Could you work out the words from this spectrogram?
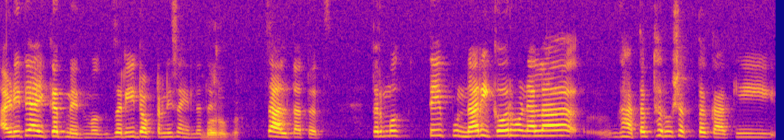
आणि ते ऐकत नाहीत मग जरी डॉक्टरनी सांगितलं तरी. चालतातच. तर मग ते पुन्हा रिकवर होण्याला घातक ठरू शकतं का? की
